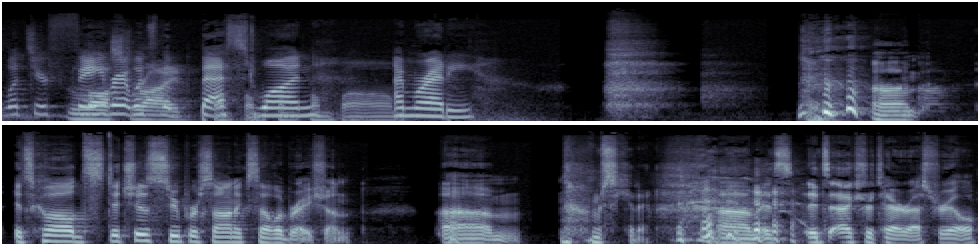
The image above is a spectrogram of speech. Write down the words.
what's your Lost favorite? What's the best Bum, bum, one? bum, bum, bum. I'm ready. Um, it's called Stitch's Supersonic Celebration. Um, I'm just kidding. Um, it's it's extraterrestrial.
